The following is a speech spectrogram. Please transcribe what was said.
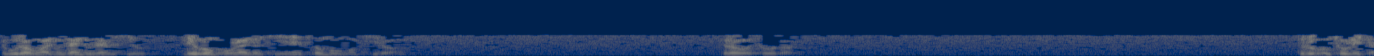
အခုတော့မှလူတိုင်းလူတိုင်းမရှိဘူးလေးပုံပုံလိုက်လို့ရှိရင်သုံးပုံမှမရှိတော့ဘူး ဒါတော့ဆိုတော့သူတို့အုပ်ချုပ်လိုက်တာ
